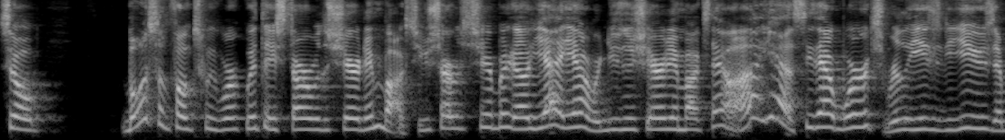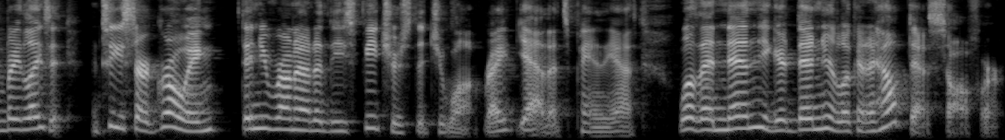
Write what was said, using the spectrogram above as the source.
So most of the folks we work with, they start with a shared inbox. You start with a shared inbox. Oh, yeah, yeah, we're using a shared inbox now. Oh, yeah, see, that works. Really easy to use. Everybody likes it. Until you start growing, then you run out of these features that you want, right? Yeah, that's a pain in the ass. Well, then, then you get, then you're looking at help desk software.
